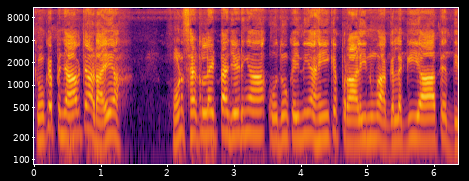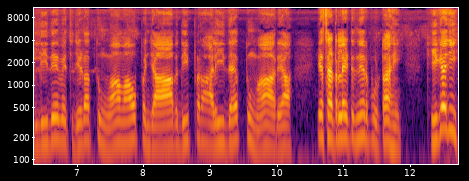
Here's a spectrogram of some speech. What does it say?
ਕਿਉਂਕਿ ਪੰਜਾਬ 'ਚ ਹੜ੍ਹ ਆਏ ਆ। ਹੁਣ ਸੈਟਲਾਈਟਾਂ ਜਿਹੜੀਆਂ, ਉਦੋਂ ਕਹਿੰਦੀਆਂ ਸੀ ਕਿ ਪਰਾਲੀ ਨੂੰ ਅੱਗ ਲੱਗੀ ਆ ਤੇ ਦਿੱਲੀ ਦੇ ਵਿੱਚ ਜਿਹੜਾ ਧੂਆਂ ਵਾ, ਉਹ ਪੰਜਾਬ ਦੀ ਪਰਾਲੀ ਦਾ ਧੂਆਂ ਆ ਰਿਹਾ। ਇਹ ਸੈਟਲਾਈਟ ਦੀਆਂ ਰਿਪੋਰਟਾਂ ਸੀ। ਠੀਕ ਹੈ ਜੀ?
